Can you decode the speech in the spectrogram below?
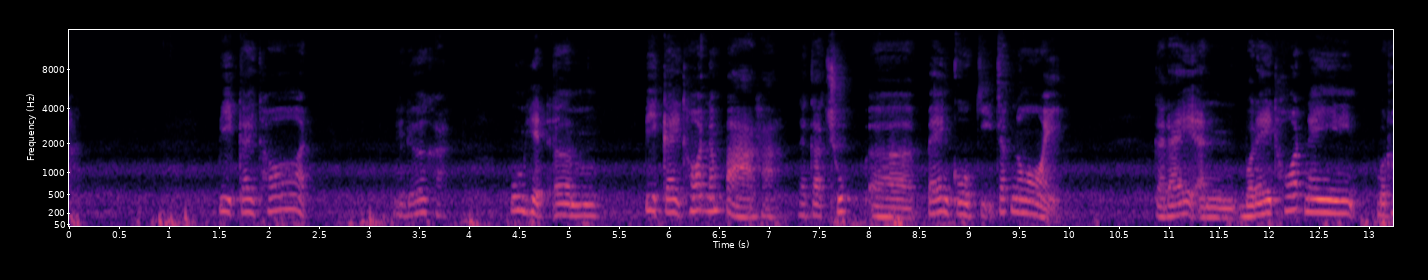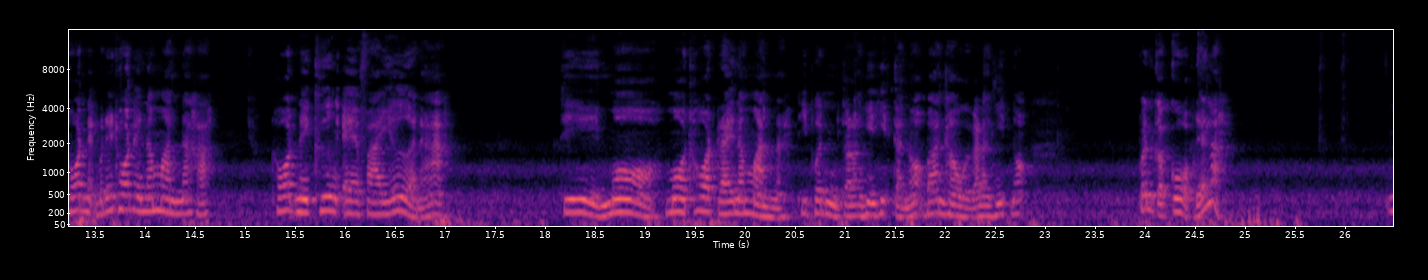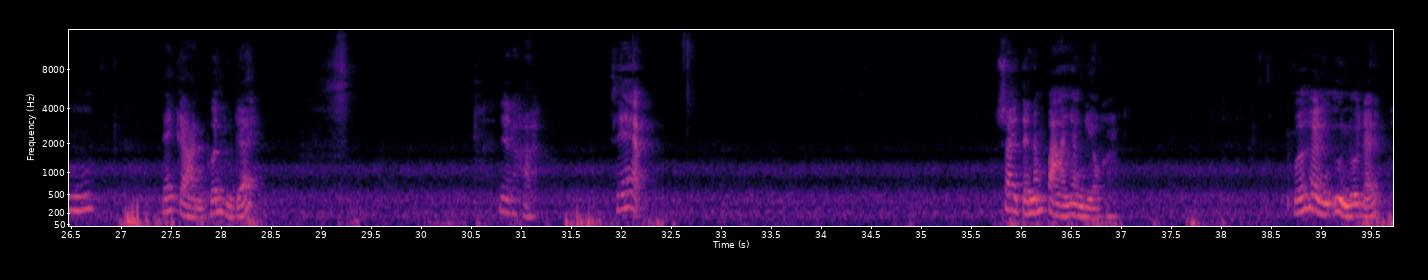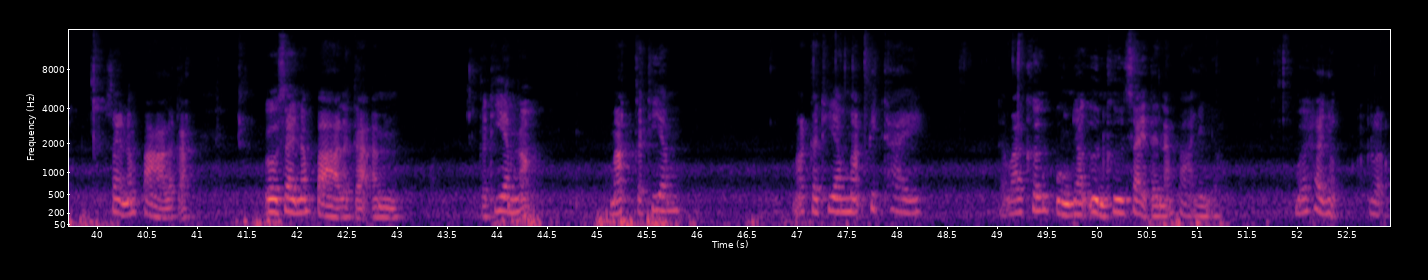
ปีกไก่ทอดนี่เด้อค่ะอุ้มเห็ดเอ่มปีกไก่ทอดน้ำปลาค่ะ แล้วก็ชุบเอ่อแป้งโกกิจักหน่อย ก็ได้อันบ่ได้ทอดในบ่ทอดในบ่ได้ทอดในน้ำมันนะคะ ทอดในเครื่องแอร์ไฟเออร์นะที่หม้อหม้อทอดไร้น้ำมันนะที่เพิ่นกำลังฮิตๆกันเนาะบ้านเฮาก็กำลังฮิตเนาะเพิ่นก็กรอบได้ล่ะ อืมได้การเพิ่นอยู่ได้เนี่ยแหละค่ะแซ่บใส่แต่น้ำปลาอย่างเดียวค่ะไม่ใส่อย่างอื่นด้วยไหน ใส่น้ำปลาแล้วก็เออใส่น้ำปลาแล้วก็อืมกระเทียมเนาะมักกระเทียม มักกระเทียมมักพริกไทย แต่ว่าเครื่องปรุงอย่างอื่นคือใส่แต่น้ำปลาอย่างเดียวไม่ใส่อย่างละ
